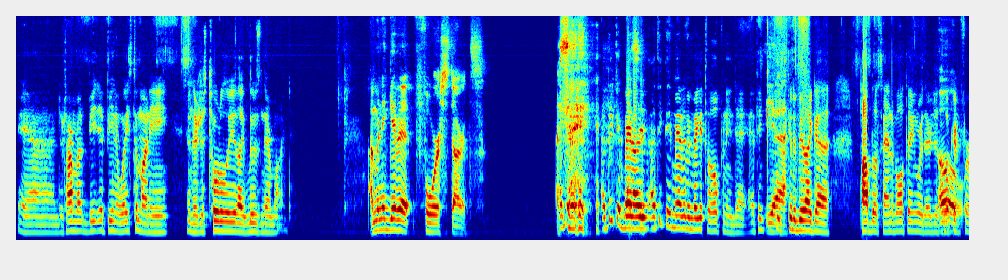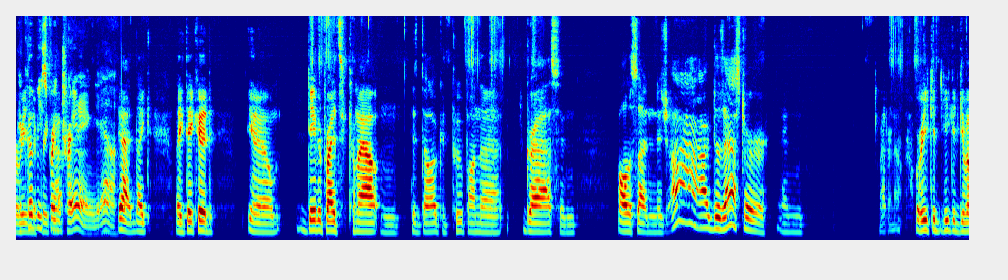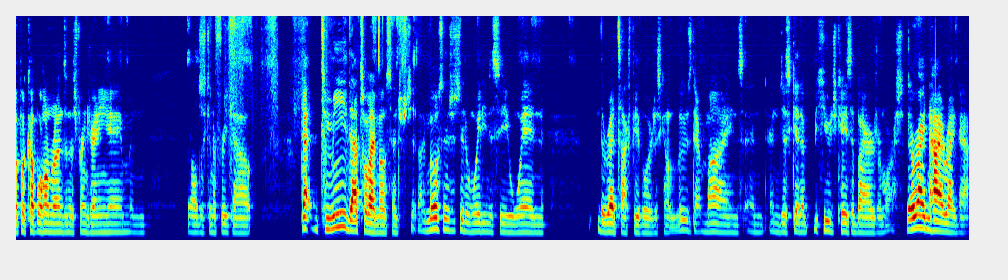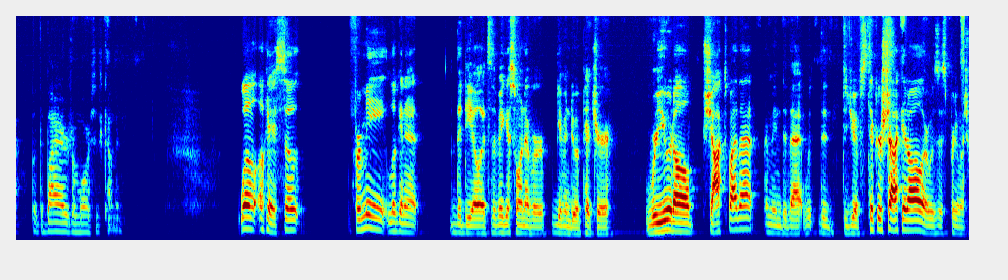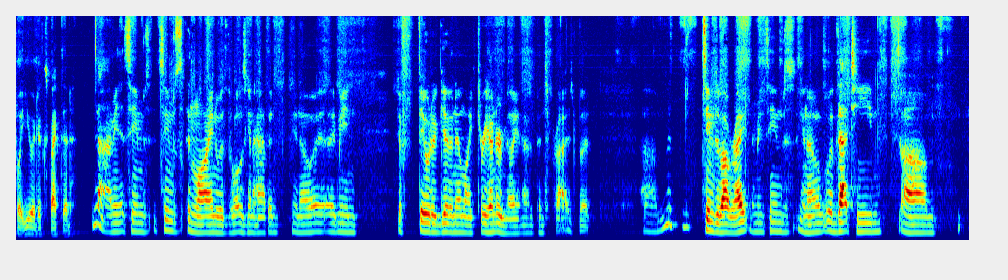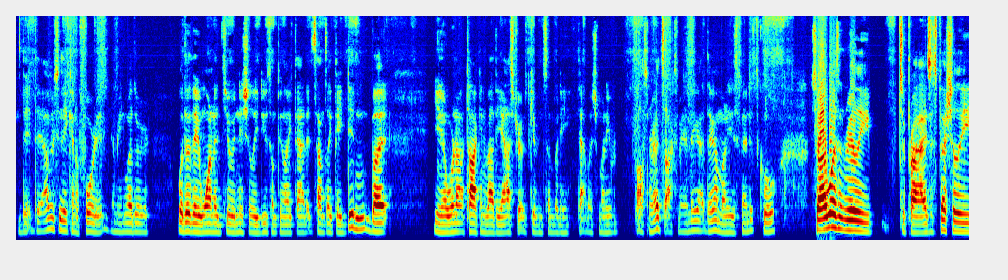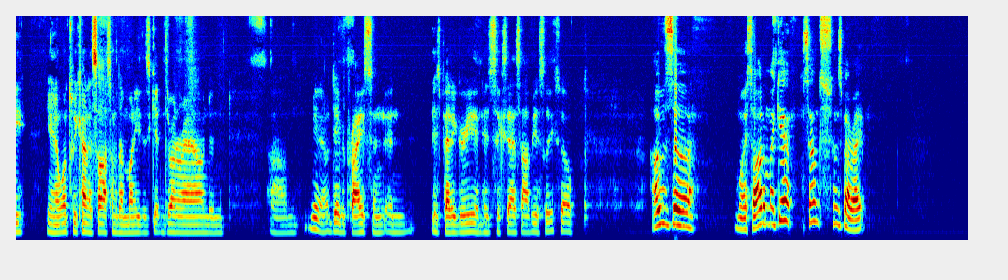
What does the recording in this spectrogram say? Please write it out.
and they're talking about it being a waste of money and they're just totally like losing their mind? I'm gonna give it four starts. I say I think it may not. Even, I think they may not even make it to opening day. I think Yeah. it's going to be like a Pablo Sandoval thing where they're just oh, looking for a reason. it could be spring out. training. Yeah. Yeah, like like they could, you know, David Price could come out and his dog could poop on the grass, and all of a sudden it's ah disaster, and I don't know, or he could he could give up a couple home runs in the spring training game, and they're all just gonna freak out. That to me, that's what I'm most interested. In. I'm most interested in waiting to see when the Red Sox people are just gonna lose their minds and and just get a huge case of buyer's remorse. They're riding high right now, but the buyer's remorse is coming. Well, okay, so for me, looking at the deal, it's the biggest one ever given to a pitcher. Were you at all shocked by that? I mean, did that did, did you have sticker shock at all, or was this pretty much what you had expected? No, I mean it seems it seems in line with what was going to happen. You know, I, mean, if they would have given him like three hundred million, I'd have been surprised. But um, it seems about right. I mean, it seems you know with that team, um, they, they obviously they can afford it. I mean, whether whether they wanted to initially do something like that, it sounds like they didn't. But you know, we're not talking about the Astros giving somebody that much money. Boston Red Sox, man, they got they got money to spend. It's cool. So I wasn't really surprised, especially you know once we kind of saw some of the money that's getting thrown around, and um, you know David Price and, and his pedigree and his success, obviously. So I was uh, when I saw it, I'm like, yeah, sounds sounds about right.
